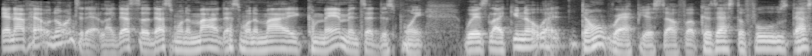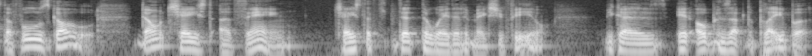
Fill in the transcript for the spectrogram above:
and I've held on to that. Like that's a that's one of my that's one of my commandments at this point, where it's like, you know what? Don't wrap yourself up because that's the fool's that's the fool's gold. Don't chase a thing chase the, the, the way that it makes you feel because it opens up the playbook.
